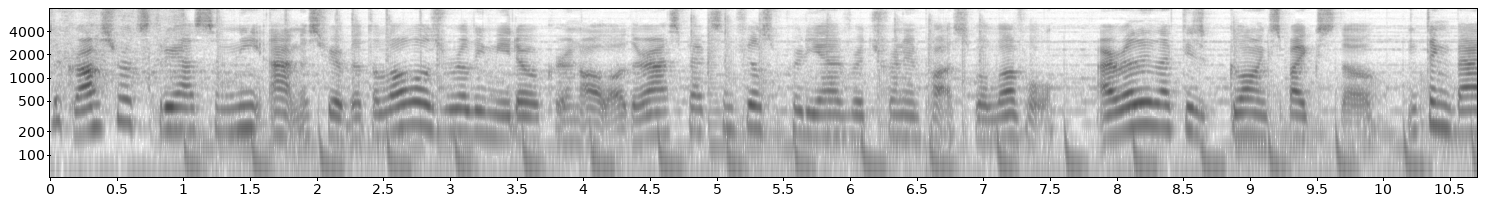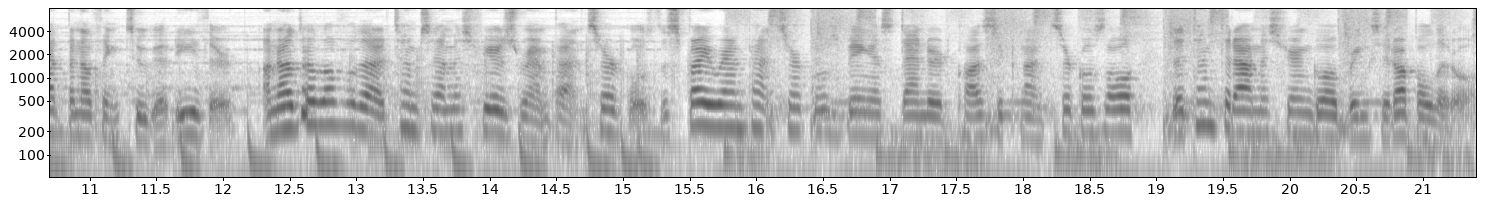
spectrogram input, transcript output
The Crossroads 3 has some neat atmosphere, but the level is really mediocre in all other aspects and feels pretty average for an impossible level. I really like these glowing spikes though. Nothing bad, but nothing too good either. Another level that attempts atmosphere is Rampant Circles. Despite Rampant Circles being a standard classic 9 circles level, the attempted atmosphere and glow brings it up a little.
